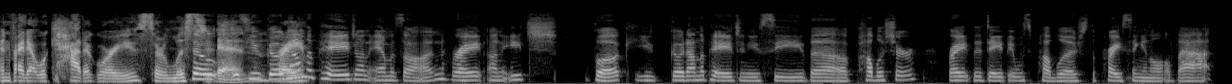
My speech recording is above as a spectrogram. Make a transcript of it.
And find out what categories are listed so in. If you go right? down the page on Amazon, right, on each book, you go down the page and you see the publisher, right? The date it was published, the pricing, and all that.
